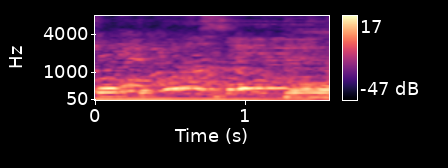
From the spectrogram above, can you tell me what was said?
Você.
